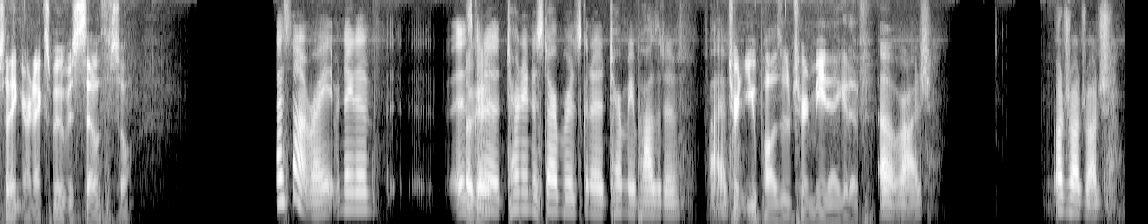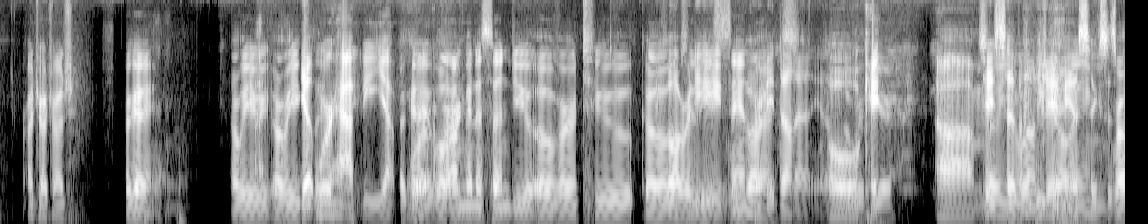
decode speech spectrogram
So I think our next move is south. So That's not right. Negative. It's Okay. gonna turn into starboard. Is gonna turn me positive five. turn you positive, turn me negative. Oh, Raj. Raj, Raj, Raj. Raj, Raj, Raj. Okay. Are we, are we? Yep. clear? We're happy. Yep. Okay, we're- well, our- I'm going to send you over to go We've to already these we've already done it. Yeah. Oh, okay. here. Um, So J7 will on be JVS6 is give me a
